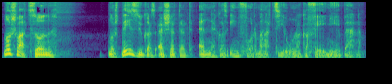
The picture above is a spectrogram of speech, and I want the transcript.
Nos, Watson, most nézzük az esetet ennek az információnak a fényében.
